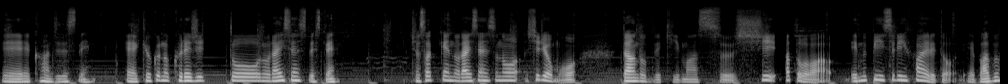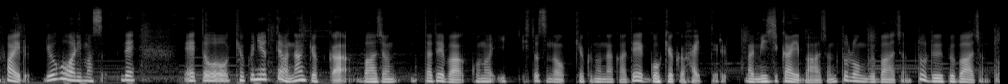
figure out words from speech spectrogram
えー、感じですね、えー、曲のクレジットのライセンスですね。著作権のライセンスの資料もダウンロードできますし、あとは MP3 ファイルと WAV ファイル、両方あります。で、えーと、曲によっては何曲かバージョン、例えばこの1つの曲の中で5曲入ってる、まあ、短いバージョンとロングバージョンとループバージョンと、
